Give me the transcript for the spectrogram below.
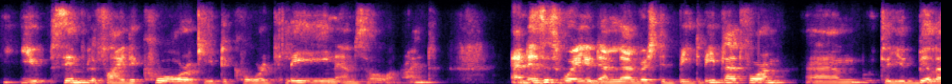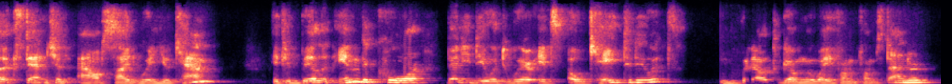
You simplify the core, keep the core clean, and so on, right? And this is where you then leverage the BTP platform um, to you build an extension outside where you can, if you build it in the core, then you do it where it's okay to do it mm-hmm. without going away from, from standard.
